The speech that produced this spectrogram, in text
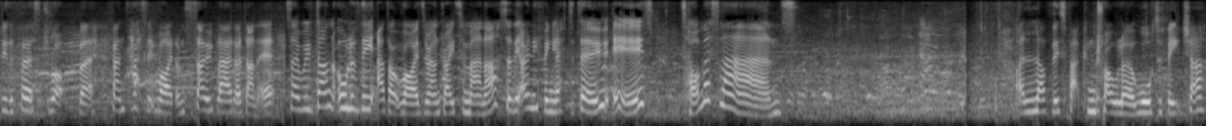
do the first drop but fantastic ride. I'm so glad I've done it. So we've done all of the adult rides around Drayton Manor. So the only thing left to do is Thomasland I love this fat controller water feature.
